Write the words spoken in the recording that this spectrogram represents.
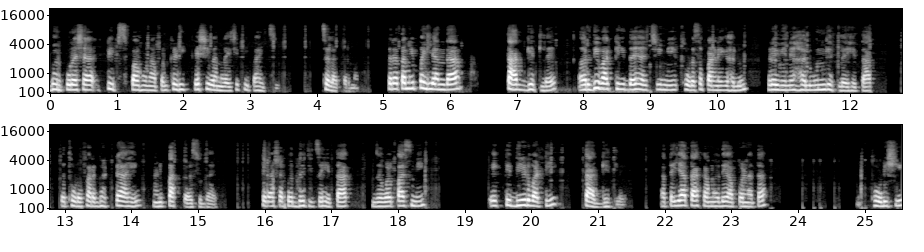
भरपूर अशा टिप्स पाहून आपण कढी कशी बनवायची ती पाहायची. चला तर मग. तर आता मी पहिल्यांदा ताक घेतलंय. अर्धी वाटी दह्याची मी थोडंसं पाणी घालून रवीने हलवून घेतलंय हे ताक. तर थोडंफार घट्ट आहे आणि पातळ सुद्धा आहे. तर अशा पद्धतीचं हे ताक जवळपास मी एक ते दीड वाटी ताक घेतले आता या ताकामध्ये आपण आता थोडीशी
